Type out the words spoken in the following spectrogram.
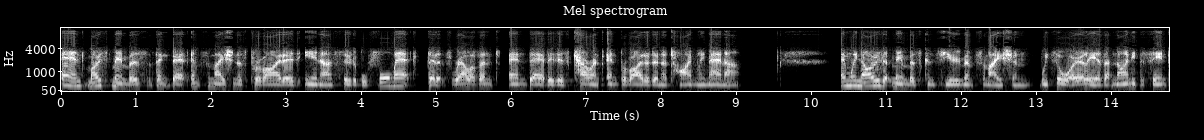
And most members think that information is provided in a suitable format, that it's relevant, and that it is current and provided in a timely manner. And we know that members consume information. We saw earlier that 90%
